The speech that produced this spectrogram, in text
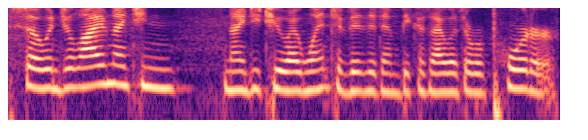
So in July of 1992, I went to visit him because I was a reporter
